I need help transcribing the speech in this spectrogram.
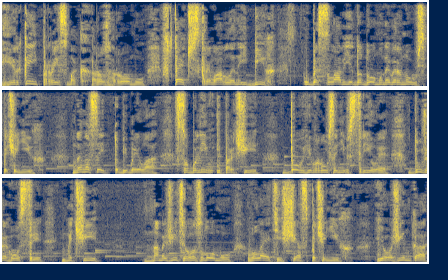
Гіркий присмак розгрому, втеч скривавлений біг, у безслав'ї додому не вернувсь печеніг. Не носить тобі мила, соболів і парчі, довгі в русинів стріли, дуже гострі мечі. На межі цього злому в леті ще спеченіг, його жінка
